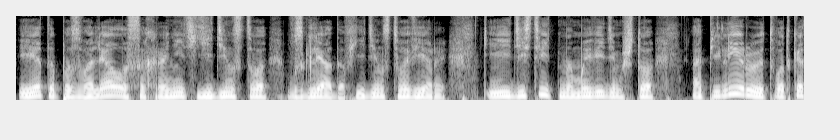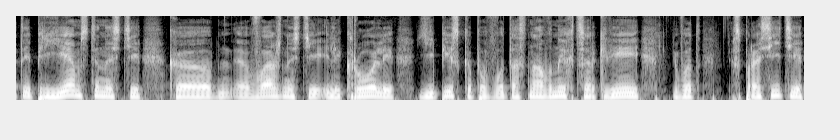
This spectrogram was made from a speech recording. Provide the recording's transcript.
и это позволяло сохранить единство взглядов, единство веры. И действительно мы видим, что апеллируют вот к этой преемственности, к э, важности или к роли епископов вот основных церквей. Вот спросите,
